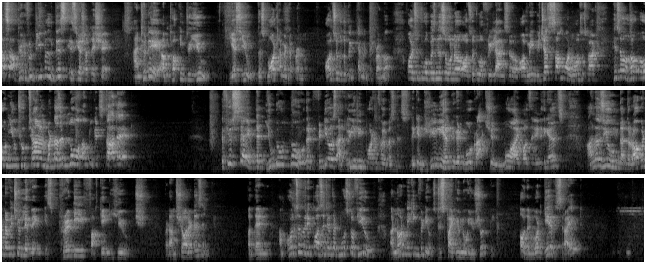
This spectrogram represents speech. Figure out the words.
What's up beautiful people? This is Yashateshe and today I'm talking to you, yes you, the small time entrepreneur, also to the big time entrepreneur, also to a business owner, also to a freelancer or maybe just someone who wants to start his or her own YouTube channel but doesn't know how to get started. If you said that you don't know that videos are really important for your business, they can really help you get more traction, more eyeballs than anything else, I'll assume that the rock under which you're living is pretty fucking huge but I'm sure it isn't. But then I'm also very positive that most of you are not making videos despite you know you should be. Oh, then what gives, right?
